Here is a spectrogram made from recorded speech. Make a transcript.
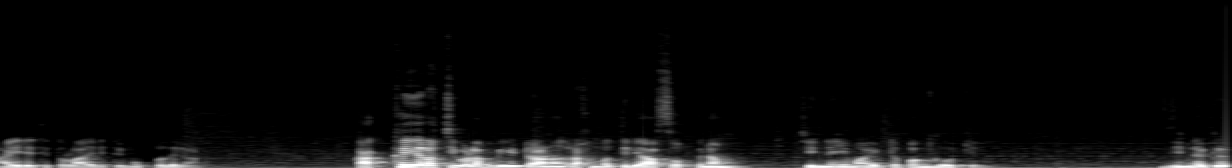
ആയിരത്തി തൊള്ളായിരത്തി മുപ്പതിലാണ് കക്കയിറച്ചി വിളമ്പിയിട്ടാണ് റഹ്മത്തിലെ ആ സ്വപ്നം ജിന്നയുമായിട്ട് പങ്കുവയ്ക്കുന്നത് ജിന്നക്ക്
